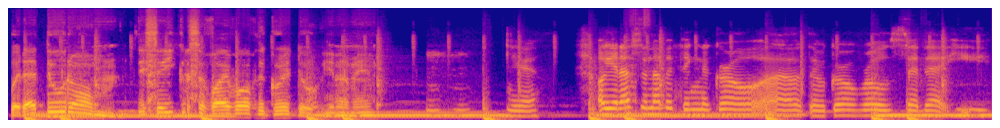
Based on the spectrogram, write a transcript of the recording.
but that dude um, they say he could survive off the grid though. You know what I mean? hmm Yeah. Oh yeah, that's another thing. The girl, uh, the girl Rose said that he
